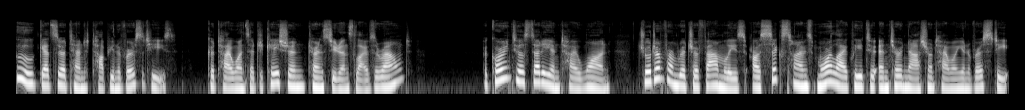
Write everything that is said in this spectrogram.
Who gets to attend top universities? Could Taiwan's education turn students' lives around? According to a study in Taiwan, children from richer families are six times more likely to enter National Taiwan University,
